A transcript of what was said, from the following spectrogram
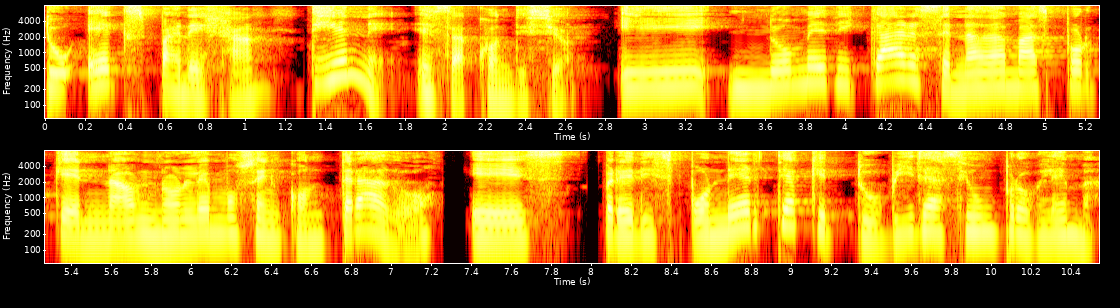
tu expareja tiene esa condición. Y no medicarse nada más porque no, no le hemos encontrado es predisponerte a que tu vida sea un problema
